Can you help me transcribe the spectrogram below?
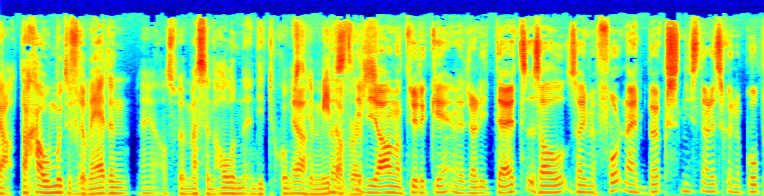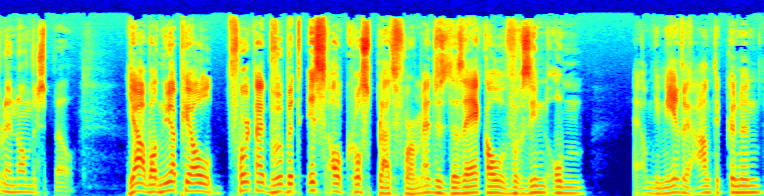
ja, dat gaan we moeten vermijden hè, als we met z'n allen in die toekomstige Ja, dat is metaverse... het ideaal natuurlijk. Hè. In de realiteit zal, zal je met Fortnite bucks niet snel iets kunnen kopen in een ander spel. Ja, want nu heb je al, Fortnite bijvoorbeeld is al cross-platform, hè, dus dat is eigenlijk al voorzien om, hè, om die meerdere aan te kunnen.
